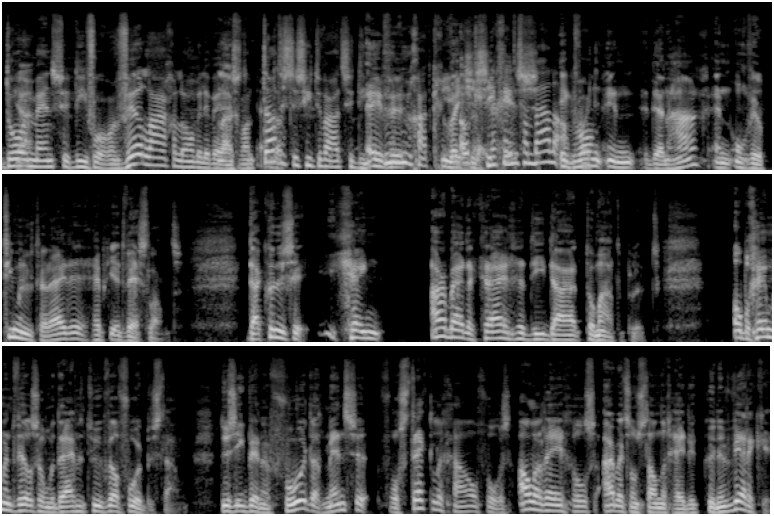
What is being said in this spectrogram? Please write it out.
door Ja. mensen... die voor een veel lager loon willen werken. Want dat, is de situatie die Even nu gaat creëren. Wat je is, ik woon in Den Haag en ongeveer op 10 minuten rijden heb je het Westland. Daar kunnen ze geen arbeider krijgen die daar tomaten plukt. Op een gegeven moment wil zo'n bedrijf natuurlijk wel voortbestaan. Dus ik ben ervoor dat mensen volstrekt legaal... volgens alle regels, arbeidsomstandigheden kunnen werken.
